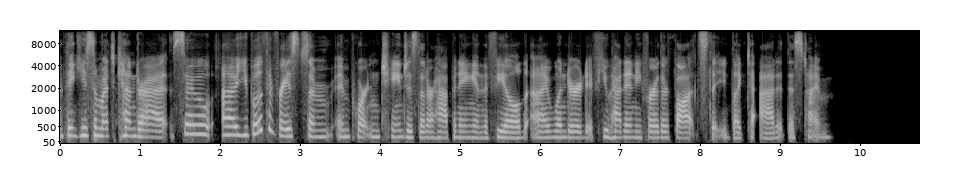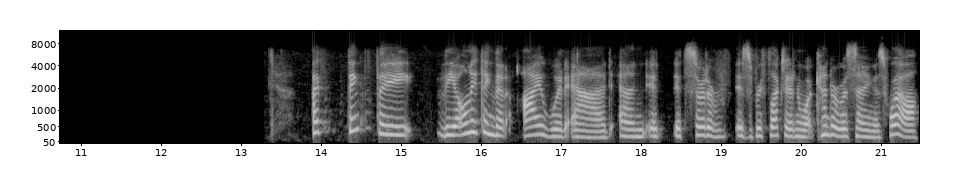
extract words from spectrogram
thank you so much, Kendra. So uh, you both have raised some important changes that are happening in the field. I wondered if you had any further thoughts that you'd like to add at this time. I think the the only thing that I would add, and it, it sort of is reflected in what Kendra was saying as well,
